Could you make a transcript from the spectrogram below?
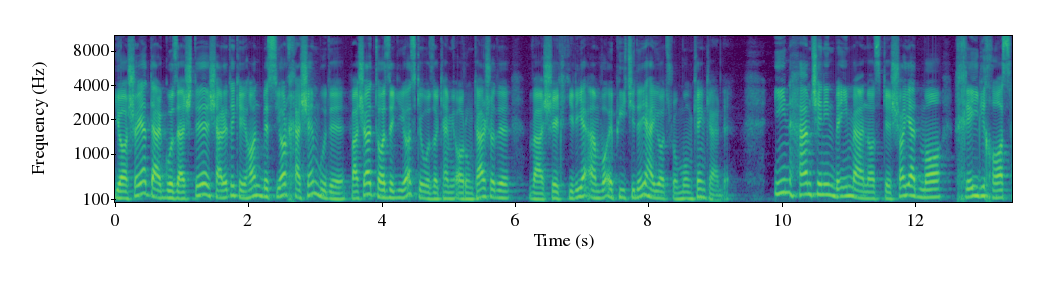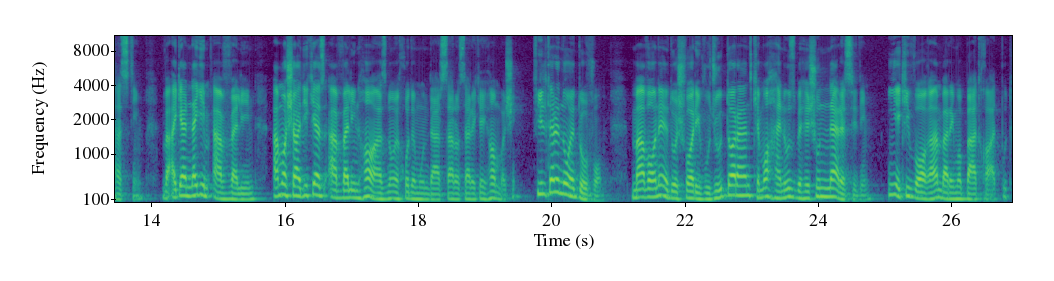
یا شاید در گذشته شرایط کیهان بسیار خشن بوده و شاید تازگی که اوضاع کمی آرومتر شده و شکلگیری انواع پیچیده حیات رو ممکن کرده. این همچنین به این معناست که شاید ما خیلی خاص هستیم و اگر نگیم اولین اما شاید یکی از اولین ها از نوع خودمون در سراسر کیهان باشیم. فیلتر نوع دوم. موانع دشواری وجود دارند که ما هنوز بهشون نرسیدیم. این یکی واقعا برای ما بد خواهد بود.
